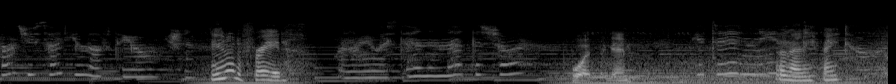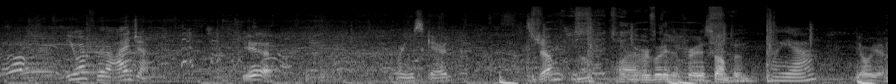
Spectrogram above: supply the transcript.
thought you said you loved the ocean. You're not afraid. When we were standing at the shore, What, the game? you didn't Of anything. You went for the high jump. Yeah. Were you scared? To jump? No. Well, everybody's afraid of something. Oh, yeah? Oh, yeah.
